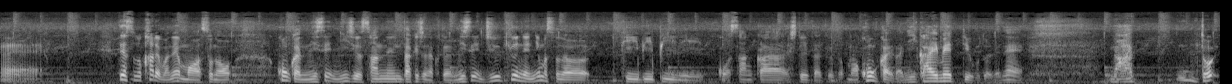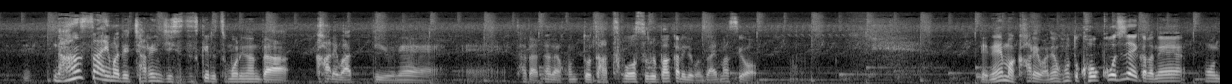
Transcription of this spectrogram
てね、えー。でその彼はね、まあ、その今回の2023年だけじゃなくて2019年にもその PBP にこう参加していたというと、まあ、今回が2回目っていうことでねなど何歳までチャレンジし続けるつもりなんだ彼はっていうね、ただただ本当脱帽するばかりでございますよ。でね、まあ、彼はね本当高校時代からねほん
